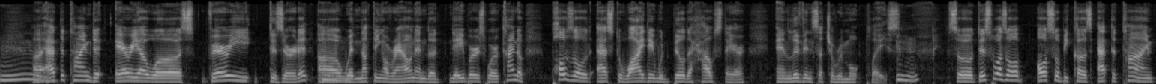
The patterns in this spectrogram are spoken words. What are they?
Mm. Uh, at the time, the area was very deserted, uh, Mhm. with nothing around, and the neighbors were kind of puzzled as to why they would build a house there and live in such a remote place. Mhm. So this was all also because at the time,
